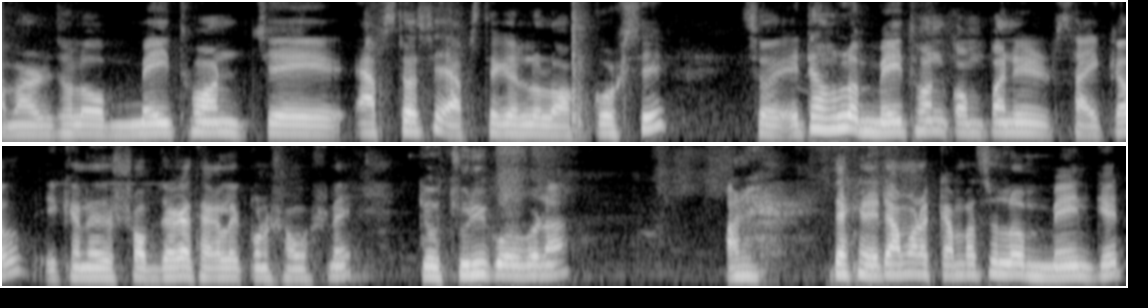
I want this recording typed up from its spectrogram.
আমার হলো মেইথন যে অ্যাপসটা আছে অ্যাপস থেকে হলো লক করছি। সো এটা হলো মেইথন কোম্পানির সাইকেল এখানে সব জায়গায় থাকলে কোনো সমস্যা নেই। কেউ চুরি করবে না। আর দেখেন, এটা আমার ক্যাম্পাস হলো মেইন গেট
